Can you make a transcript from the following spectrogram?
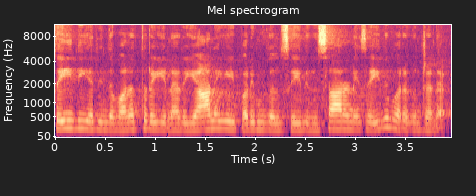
செய்தி அறிந்த வனத்துறையினர் யானையை பறிமுதல் செய்து விசாரணை செய்து வருகின்றனர்.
